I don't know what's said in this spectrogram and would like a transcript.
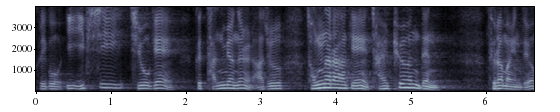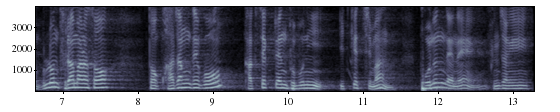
그리고 이 입시 지옥의 그 단면을 아주 적나라하게 잘 표현된 드라마인데요. 물론 드라마라서 더 과장되고 각색된 부분이 있겠지만 보는 내내 굉장히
